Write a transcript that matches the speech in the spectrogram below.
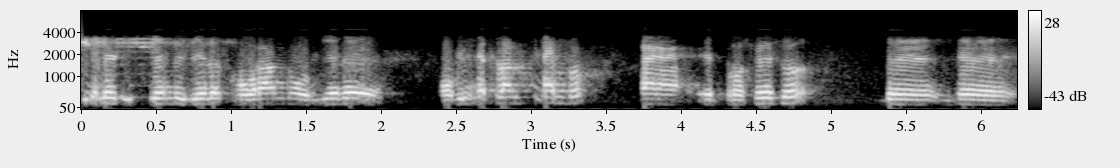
viene diciendo y viene cobrando o viene o viene planteando para el proceso de, de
